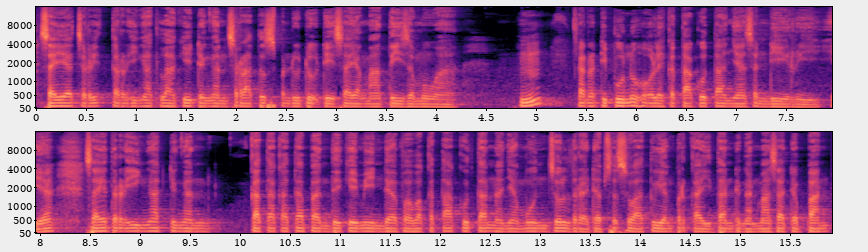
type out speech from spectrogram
Saya teringat lagi dengan 100 penduduk desa yang mati semua. Hmm? Karena dibunuh oleh ketakutannya sendiri ya. Saya teringat dengan kata-kata Bante Keminda bahwa ketakutan hanya muncul terhadap sesuatu yang berkaitan dengan masa depan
